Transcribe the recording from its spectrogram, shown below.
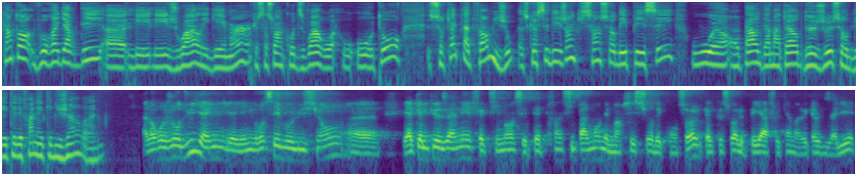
Quand vous regardez euh, les, joueurs, les gamers, que ce soit en Côte d'Ivoire ou, ou, autour, sur quelle plateforme ils jouent? Est-ce que c'est des gens qui sont sur des PC ou euh, on parle d'amateurs de jeux sur des téléphones intelligents, exemple? Alors aujourd'hui, il, y a une, il y a une grosse évolution. Euh, il y a quelques années, effectivement, c'était principalement des marchés sur des consoles, quel que soit le pays africain dans lequel vous alliez,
